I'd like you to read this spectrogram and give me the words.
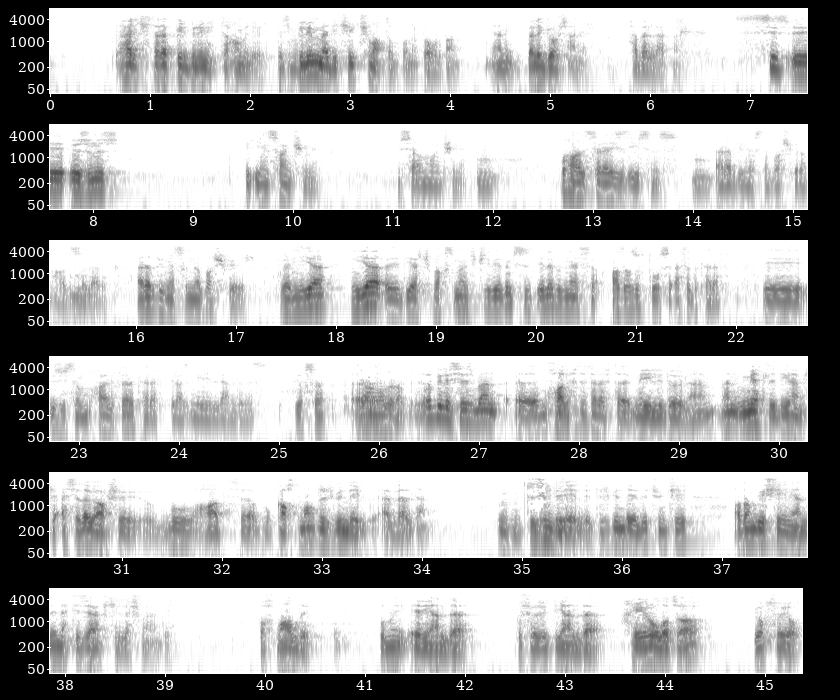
hər iki tərəf bir-birini ittiham edir. Heç bilinmədi ki, kim atıb bunu doğrudan. Yəni belə görsənir xəbərlərdən. Siz e, özünüz bir insan kimi, müsəlman kimi Hı. bu hadisələri izləyirsiniz. Hı. Ərəb dünyasında baş verən hadisələri. Hı. Ərəb dünyasında nə baş verir? Və niyə niyə e, deyək ki, bax mən fikir verdim, siz elə bil nəsə azacıq da olsa Əsədə tərəf, e, üzr istəyirəm, müxaliflərə tərəf biraz meyilləndiniz. Yoxsa yanılıram? E, bilirsiniz, mən e, müxalifətə tərəf də meyilli deyiləm. Mən ümumiyyətlə deyirəm ki, Əsədə qarşı bu hadisə, bu qalxmaq düzgün deyildi əvvəldən. Hı -hı, düzgün deyildi. Düzgün deyildi çünki adam bir şey eləyəndə nəticəni fikirləşməlidir. Baxmalıdır. Bunu eləyəndə, bu sözü deyəndə xeyri olacaq, yoxsa yox.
